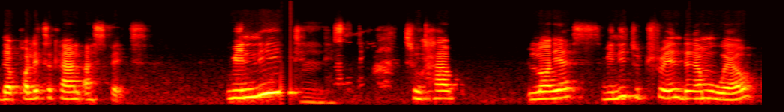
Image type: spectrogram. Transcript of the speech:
the political aspect. We need mm. to have lawyers, we need to train them well.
